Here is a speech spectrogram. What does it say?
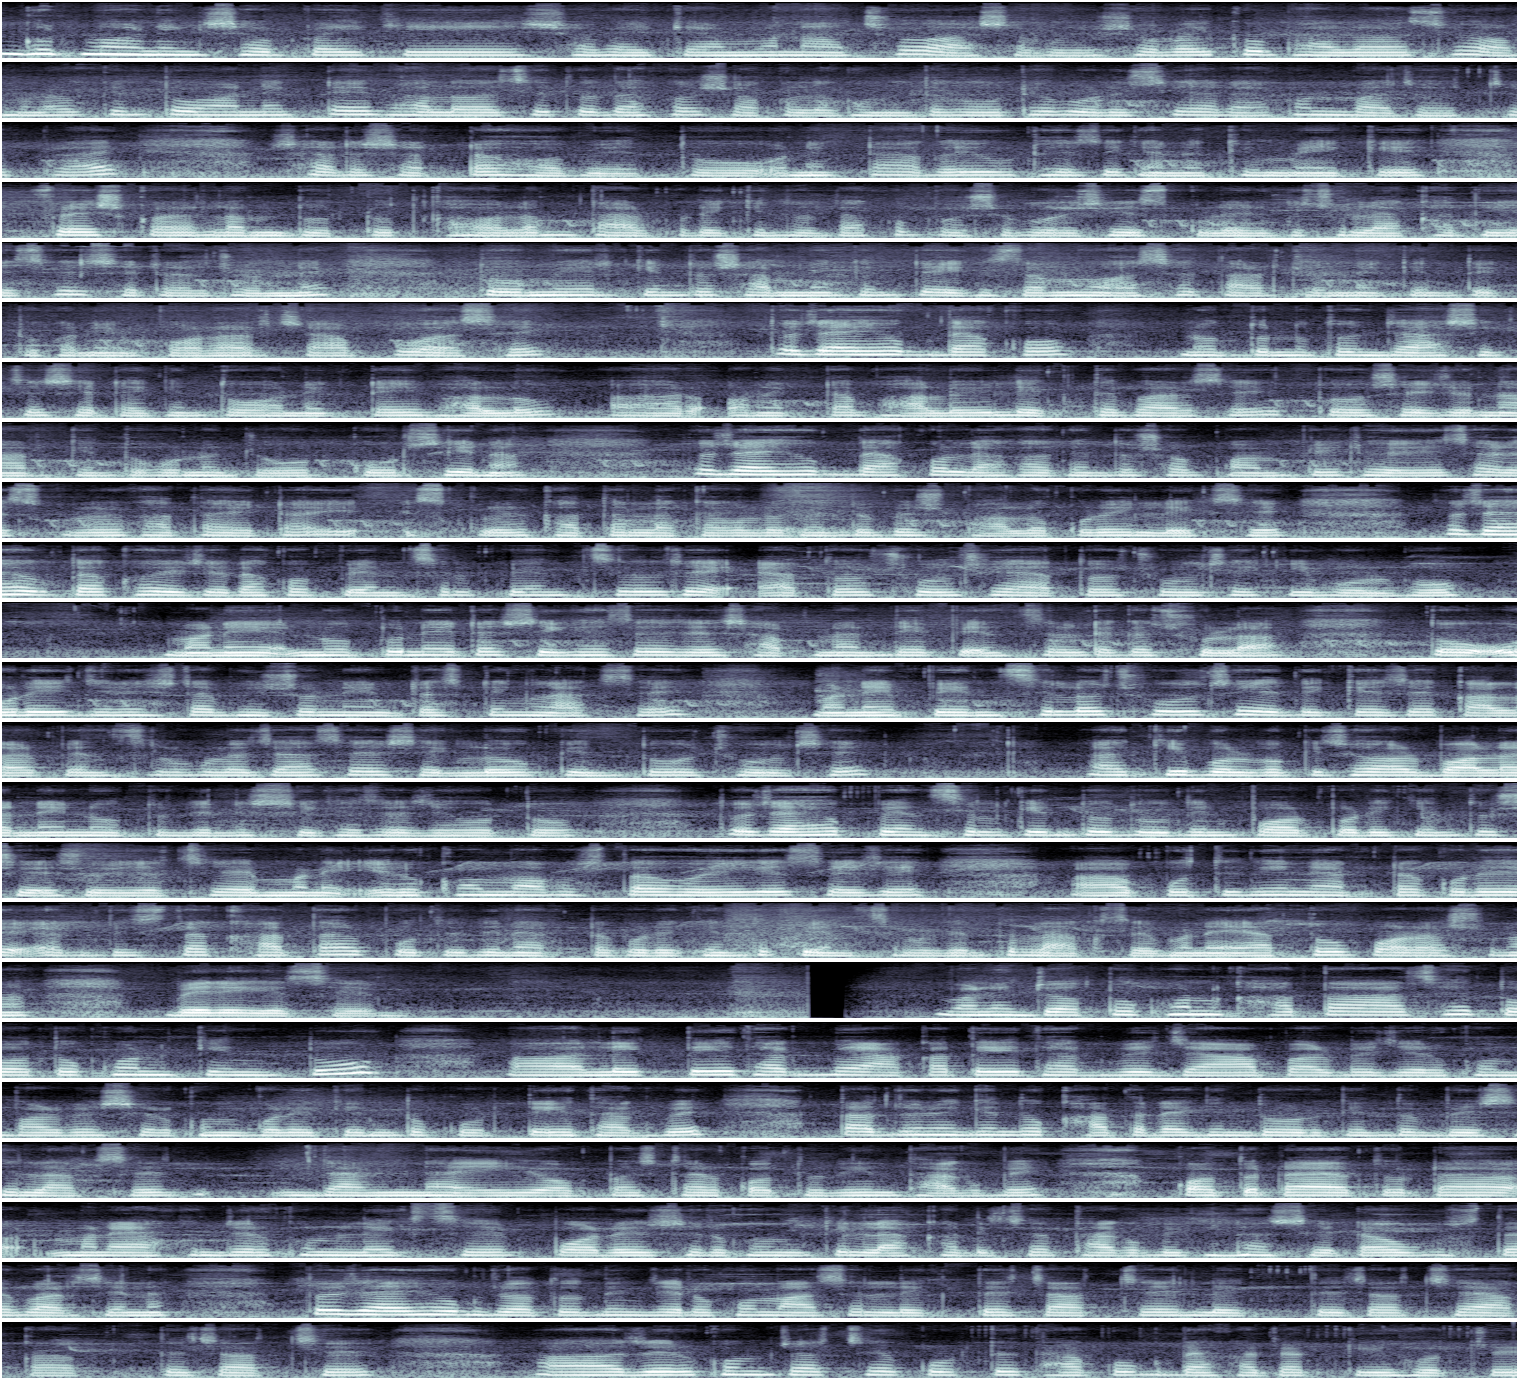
Good morning সবাইকে। সবাই কেমন আছো? আশা করি সবাই খুব ভালো আছো। আমরাও কিন্তু অনেকটাই ভালো আছি। তো দেখো, সকালে ঘুম থেকে উঠে পড়েছি আর এখন বাজে হচ্ছে প্রায় সাড়ে সাতটা হবে। তো অনেকটা আগেই উঠেছি, কেন কি মেয়েকে ফ্রেশ করালাম, দুধ টুধ খাওয়ালাম। তারপরে কিন্তু দেখো, বসে পড়েছি, স্কুলের কিছু লেখা দিয়েছে সেটার জন্যে। তো মেয়ের কিন্তু সামনে কিন্তু এক্সামও আছে, তার জন্য কিন্তু একটুখানি পড়ার চাপও আছে। তো যাই হোক, দেখো, নতুন নতুন যা শিখছে সেটা কিন্তু অনেকটাই ভালো আর অনেকটা ভালোই লিখতে পারছে। তো সেই জন্য আর কিন্তু কোনো জোর করছি না। তো যাই হোক, দেখো, লেখা কিন্তু সব কমপ্লিট হয়ে গেছে। আর স্কুলের খাতা এটা, স্কুলের খাতার লেখাগুলো কিন্তু বেশ ভালো করেই লিখছে। তো যাই হোক, দেখো, এই যে দেখো, পেন্সিল পেন্সিল যে এত চলছে এত চলছে, কি বলব? মানে নতুন এটা শিখেছে যে সাপনার দিয়ে পেন্সিলটাকে ছোলা। তো ওর এই জিনিসটা ভীষণ ইন্টারেস্টিং লাগছে। মানে পেন্সিলও ছুলছে এদিকে যে কালার পেন্সিলগুলো যা আছে, সেগুলোও কিন্তু ছুলছে কী বলব, কিছু আর বলা নেই, নতুন জিনিস শিখেছে যেহেতু। তো যাই হোক পেন্সিল কিন্তু দুদিন পর পরই কিন্তু শেষ হয়ে যাচ্ছে। মানে এরকম অবস্থা হয়ে গেছে যে প্রতিদিন একটা করে এক দিস্তা খাতা আর প্রতিদিন একটা করে কিন্তু পেন্সিল কিন্তু লাগছে। মানে এত পড়াশোনা বেড়ে গেছে। মানে যতক্ষণ খাতা আছে ততক্ষণ কিন্তু লিখতেই থাকবে, আঁকাতেই থাকবে, যা পারবে, যেরকম পারবে সেরকম করে কিন্তু করতেই থাকবে। তার জন্য কিন্তু খাতাটা কিন্তু ওর কিন্তু বেশি লাগছে। জানি না এই অভ্যাসটা আর কতদিন থাকবে, কতটা এতটা মানে এখন যেরকম লিখছে, পরে সেরকম কি লেখার ইচ্ছা থাকবে কি না সেটাও বুঝতে পারছি না। তো যাই হোক, যতদিন যেরকম আছে লিখতে চাচ্ছে লিখতে চাচ্ছে, আঁকাতে চাচ্ছে যেরকম চাচ্ছে করতে থাকুক, দেখা যাক কী হচ্ছে।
